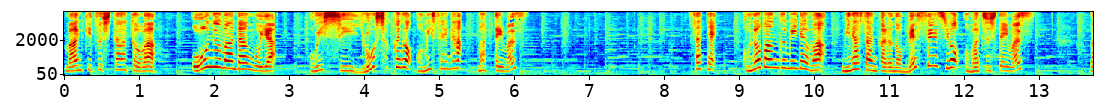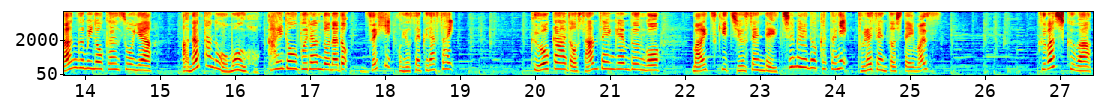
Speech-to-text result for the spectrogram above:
満喫した後は大沼団子や美味しい洋食のお店が待っています。さてこの番組では皆さんからのメッセージをお待ちしています。番組の感想やあなたの思う北海道ブランドなどぜひお寄せください。クオカード3000元分を毎月抽選で1名の方にプレゼントしています。詳しくは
